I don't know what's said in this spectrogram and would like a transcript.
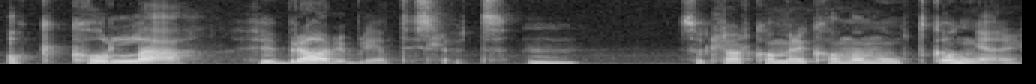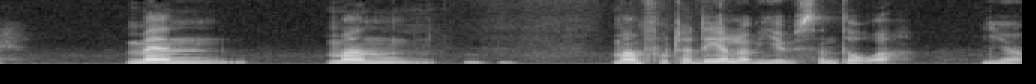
Och kolla hur bra det blev till slut. Mm. Såklart kommer det komma motgångar. Men man, man får ta del av ljus ändå. Ja,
